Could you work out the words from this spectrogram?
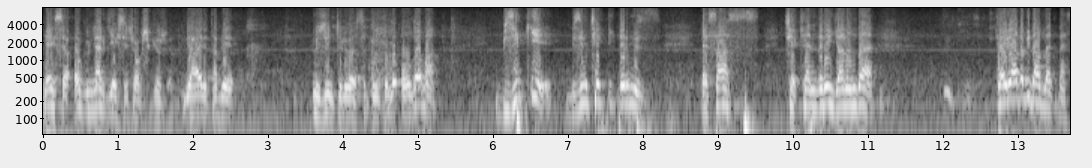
Neyse o günler geçti çok şükür. Bir hayli tabii üzüntülü ve sıkıntılı oldu ama bizimki, bizim çektiklerimiz esas çekenlerin yanında deryada bir damla etmez.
